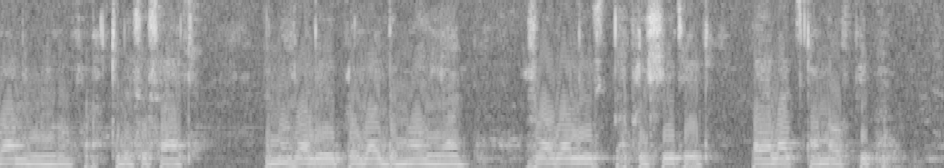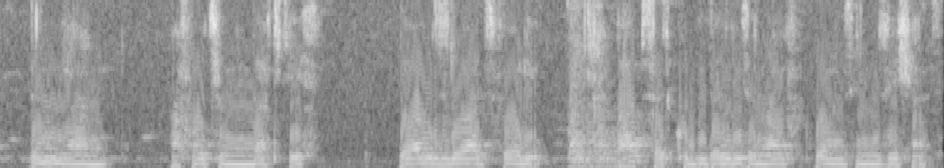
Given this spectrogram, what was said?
value we offer to the society. The more value we provide, the more we earn. If our value is appreciated by a large number of people, then we earn a fortune in that case. The world rewards value. Perhaps that could be the reason why footballers and musicians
